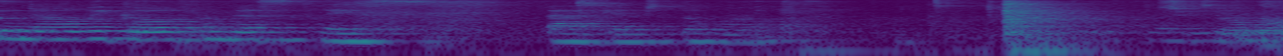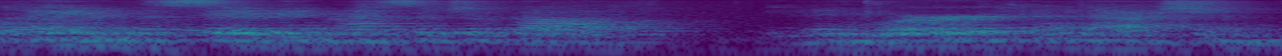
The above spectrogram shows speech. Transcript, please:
So now we go from this place back into the world. to proclaim the saving message of God in word and action,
